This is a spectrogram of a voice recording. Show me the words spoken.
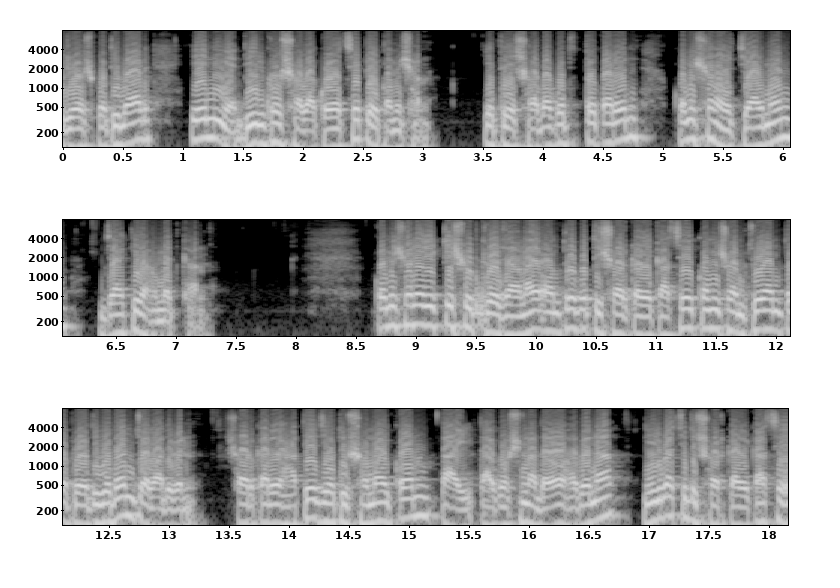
বৃহস্পতিবার এ নিয়ে দীর্ঘ সভা করেছে পে কমিশন। এতে সভাপতিত্ব করেন কমিশনের চেয়ারম্যান জাকির আহমেদ খান। কমিশনের একটি সূত্র জানায়, অন্তর্বর্তী সরকারের কাছে কমিশন চূড়ান্ত প্রতিবেদন জমা দেবেন। সরকারের হাতে যেহেতু সময় কম, তাই তা ঘোষণা দেওয়া হবে না। নির্বাচিত সরকারের কাছে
